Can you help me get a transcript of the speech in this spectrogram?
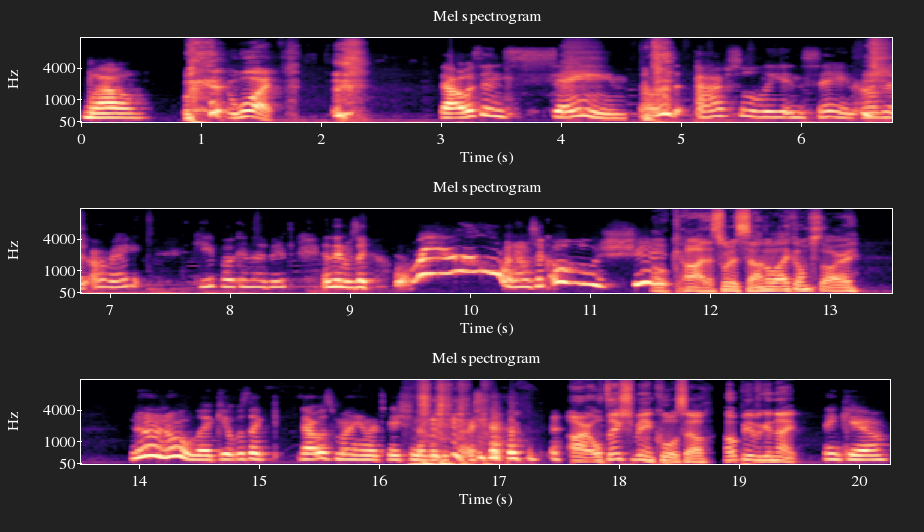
Wow. what? That was insane. That oh. was absolutely insane. I was like, all right, keep fucking that bitch. And then it was like, "Meow," and I was like, oh shit. Oh god, that's what it sounded like. I'm sorry. No, no, no. Like it was like that was my imitation of a guitar sound. All right, well, thanks for being cool, Sal. Hope you have a good night. Thank you.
